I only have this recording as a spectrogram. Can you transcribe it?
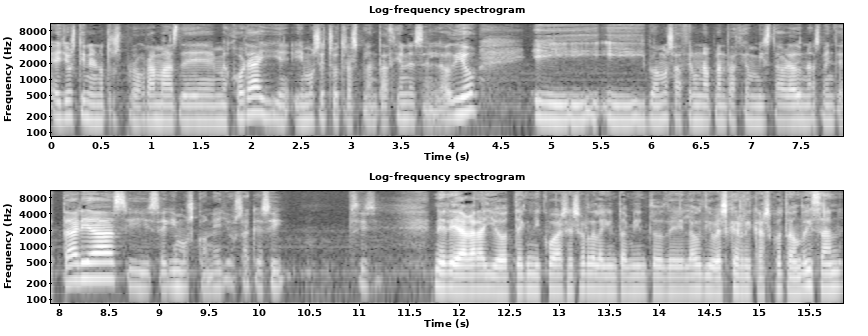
ellos tienen otros programas de mejora y, hemos hecho otras plantaciones en el audio y, y, vamos a hacer una plantación mixta ahora de unas 20 hectáreas y seguimos con ellos, o sea que sí, sí, sí. Nerea Garayo, técnico asesor del Ayuntamiento del Audio, es que ricasco, ondo izan.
